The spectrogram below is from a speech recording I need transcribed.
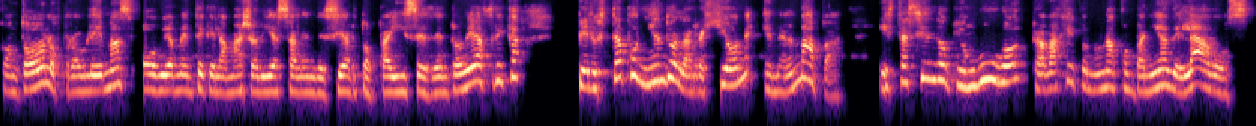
con todos los problemas, obviamente que la mayoría salen de ciertos países dentro de África, pero está poniendo a la región en el mapa. Está haciendo que un Google trabaje con una compañía de lagos,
